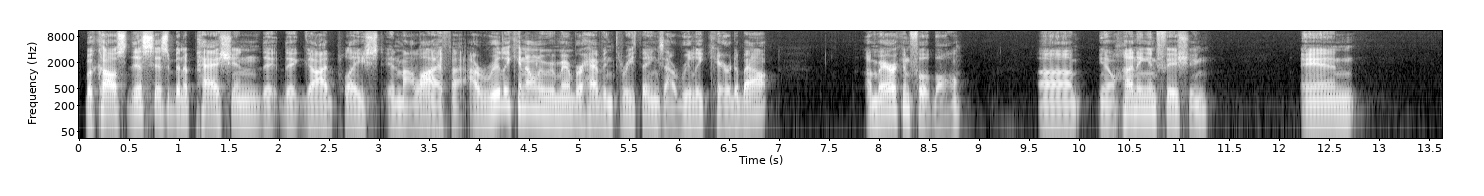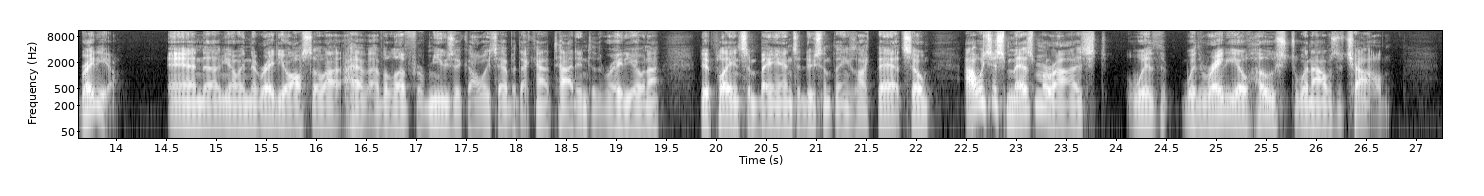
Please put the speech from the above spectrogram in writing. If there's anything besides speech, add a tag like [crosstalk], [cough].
because this has been a passion that, that God placed in my life. I, I really can only remember having three things I really cared about: American football, um, you know, hunting and fishing, and radio. And uh, you know, in the radio also, I, I have I have a love for music. I always have, but that kind of tied into the radio. And I did play in some bands and do some things like that. So I was just mesmerized with with radio hosts when I was a child.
